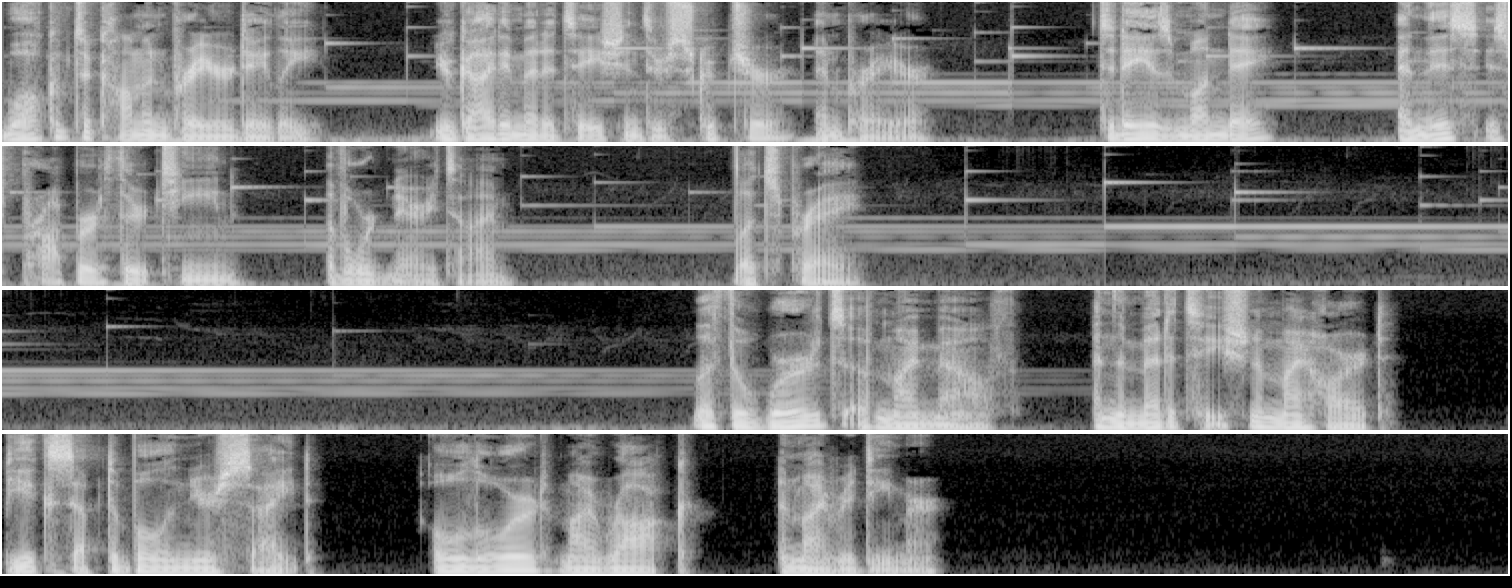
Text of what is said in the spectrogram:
Welcome to Common Prayer Daily, your guided meditation through scripture and prayer. Today is Monday, and this is Proper 13 of Ordinary Time. Let's pray. Let the words of my mouth and the meditation of my heart be acceptable in your sight, O Lord, my rock and my redeemer.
